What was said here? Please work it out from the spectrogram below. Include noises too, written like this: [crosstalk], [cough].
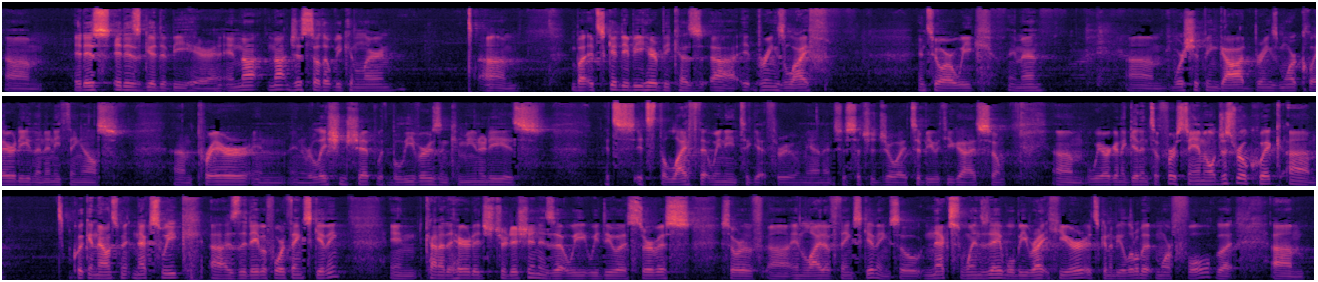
um, it is it is good to be here, and, and, not not just so that we can learn, um, but it's good to be here because uh, it brings life into our week. Amen. Um, worshiping God brings more clarity than anything else. Um, prayer and, and relationship with believers and community is it's, it's the life that we need to get through, man. It's just such a joy to be with you guys. So um, we are going to get into 1 Samuel. Just real quick, um, quick announcement. Next week uh, is the day before Thanksgiving. And kind of the heritage tradition is that we, we do a service sort of uh, in light of Thanksgiving. So next Wednesday, we'll be right here. It's going to be a little bit more full, but um,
